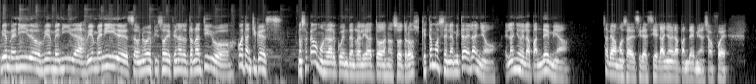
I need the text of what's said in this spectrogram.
Bienvenidos, bienvenidas, bienvenides a un nuevo episodio de Final Alternativo. ¿Cómo están, chiques? Nos acabamos de dar cuenta, en realidad, todos nosotros, que estamos en la mitad del año, el año de la pandemia. Ya le vamos a decir así, el año de la pandemia, ya fue.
